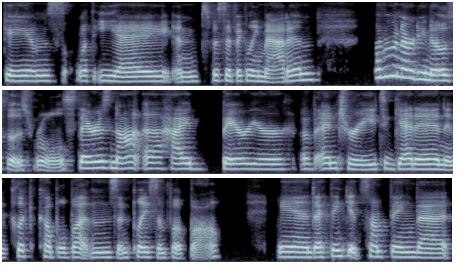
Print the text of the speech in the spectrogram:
games with EA and specifically Madden everyone already knows those rules. There is not a high barrier of entry to get in and click a couple buttons and play some football. And I think it's something that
